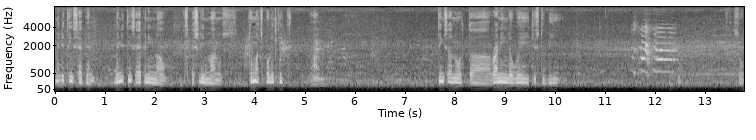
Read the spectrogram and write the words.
Many things happen. Many things are happening now, especially in Manus. Too much politics. Um, things are not uh, running the way it used to be. So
